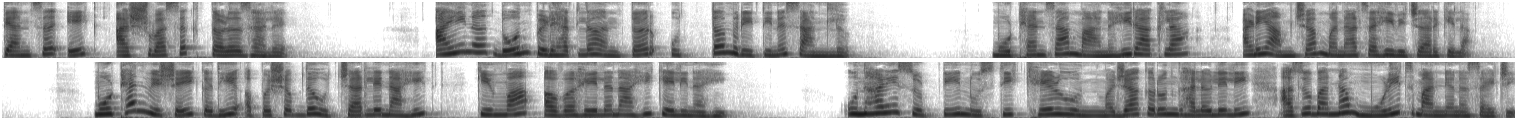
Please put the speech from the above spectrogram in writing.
त्यांचं एक आश्वासक तळं झालंय. आईनं दोन पिढ्यातलं अंतर उत्तम रीतीने सांधलं. मोठ्यांचा मानही राखला आणि आमच्या मनाचाही विचार केला. मोठ्यांविषयी कधी अपशब्द उच्चारले नाहीत किंवा अवहेलनाही केली नाही. उन्हाळी सुट्टी नुसती खेळून मजा करून घालवलेली आजोबांना मुळीच मान्य नसायची.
